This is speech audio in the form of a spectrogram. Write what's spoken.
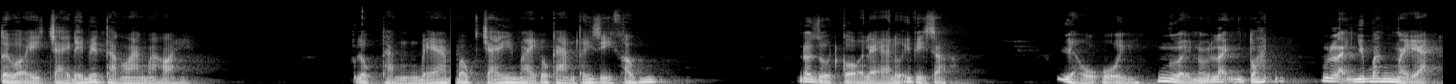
Tôi vội chạy đến bên thằng Hoàng mà hỏi Lúc thằng bé bốc cháy mày có cảm thấy gì không? Nó rụt cổ lẻ lưỡi vì sợ. Dạo ôi, người nó lạnh toát, lạnh như băng mày ạ.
